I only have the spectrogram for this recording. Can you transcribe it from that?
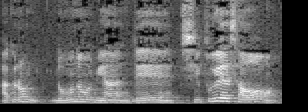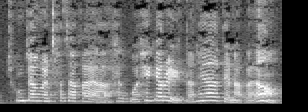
아 그럼 너무너무 미안한데 지부에서 총장을 찾아가야 하고 해결을 일단 해야 되나 봐요.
